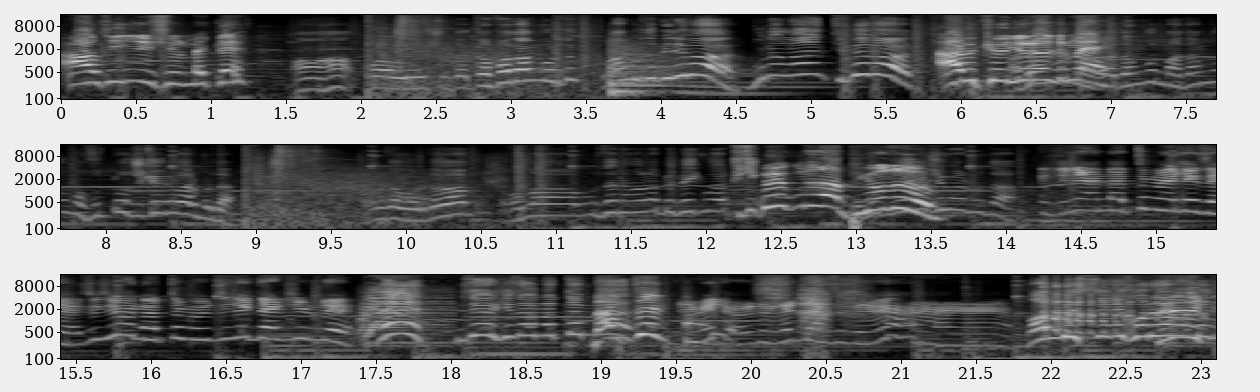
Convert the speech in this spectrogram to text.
6. düşürdüm bekle. Aha vallahi şurada kafadan vurdum. Lan burada biri var. Bu ne lan? Tipe bak. Abi köylüleri Adam öldürme. Vurma, adam vurma adam vurma. Futbolcu köylü var burada. Onu da vurdum. Allah burada ne var lan bebek var. Küçük bebek burada ne yapıyor Ne oğlum? var burada? Sizi anlattım herkese. Sizi anlattım. Öldürecekler şimdi. Ne? Bize herkese anlattın mı? Ne yaptın? Evet öldürecekler sizi. Lan biz seni koruyalım dedik.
